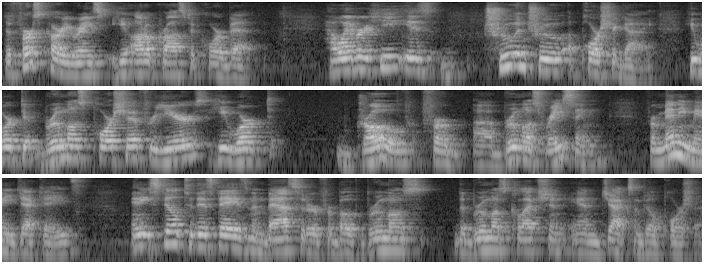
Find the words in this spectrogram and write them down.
the first car he raced, he autocrossed a Corvette. However, he is true and true a Porsche guy. He worked at Brumos Porsche for years. He worked, drove for uh, Brumos Racing for many, many decades. And he still to this day is an ambassador for both Brumos, the Brumos collection and Jacksonville Porsche.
